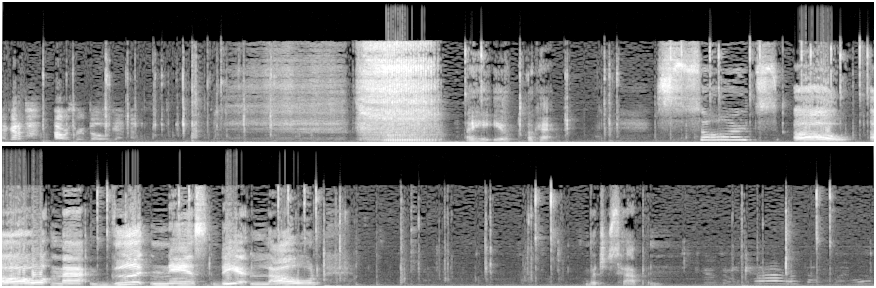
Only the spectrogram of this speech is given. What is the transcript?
I got a power three bow again. I hate you. Okay. Swords. Oh. Oh my goodness, dear lord. What just happened? You don't care about my work.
